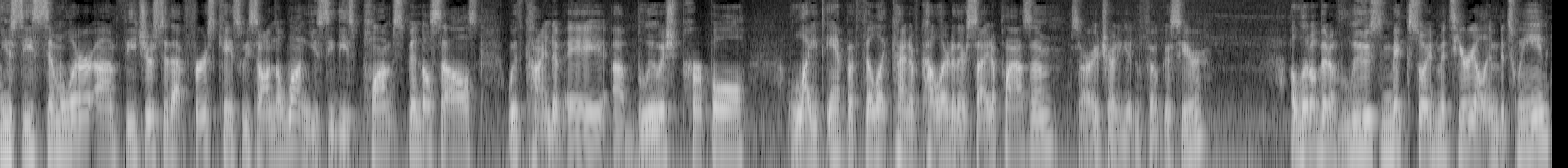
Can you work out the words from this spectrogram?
you see similar um, features to that first case we saw in the lung. You see these plump spindle cells with kind of a, a bluish purple, light amphophilic kind of color to their cytoplasm. Sorry, try to get in focus here a little bit of loose myxoid material in between,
